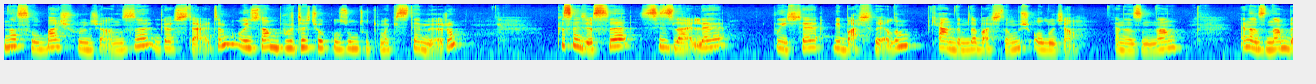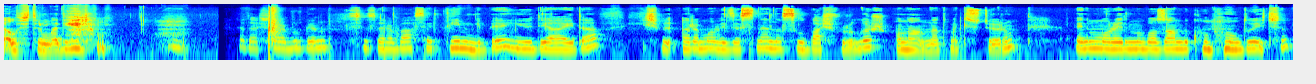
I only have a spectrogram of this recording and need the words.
nasıl başvuracağınızı gösterdim. O yüzden burada çok uzun tutmak istemiyorum. Kısacası sizlerle bu işe bir başlayalım. Kendim de başlamış olacağım. En azından en azından bir alıştırma diyelim. Arkadaşlar bugün sizlere bahsettiğim gibi UDI'da iş arama vizesine nasıl başvurulur onu anlatmak istiyorum. Benim moralimi bozan bir konu olduğu için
